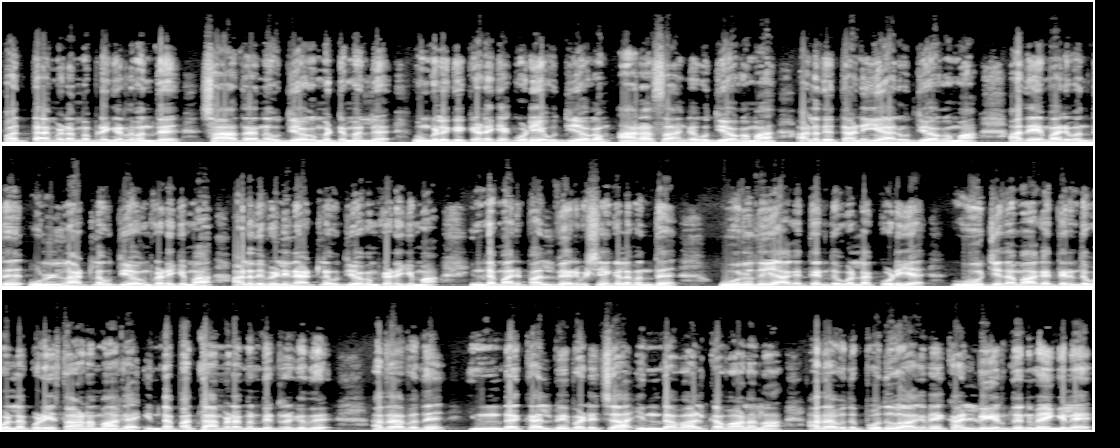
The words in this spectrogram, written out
பத்தாம் இடம் அப்படிங்கிறது வந்து சாதாரண உத்தியோகம் மட்டுமல்ல உங்களுக்கு கிடைக்கக்கூடிய உத்தியோகம் அரசாங்க உத்தியோகமா அல்லது தனியார் உத்தியோகமா? அதே மாதிரி வந்து உள்நாட்டில் உத்தியோகம் கிடைக்குமா? அல்லது வெளிநாட்டில் உத்தியோகம் கிடைக்குமா? இந்த மாதிரி பல்வேறு விஷயங்களை வந்து உறுதியாக தெரிந்து கொள்ளக்கூடிய ஊர்ஜிதமாக தெரிந்து கொள்ளக்கூடிய ஸ்தானமாக இந்த பத்தாம் இடம் இருந்துட்டு இருக்குது அதாவது இந்த கல்வி படித்தா இந்த வாழ்க்கை வாழலாம். அதாவது பொதுவாகவே கல்வி இருந்துன்னு வைங்களே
